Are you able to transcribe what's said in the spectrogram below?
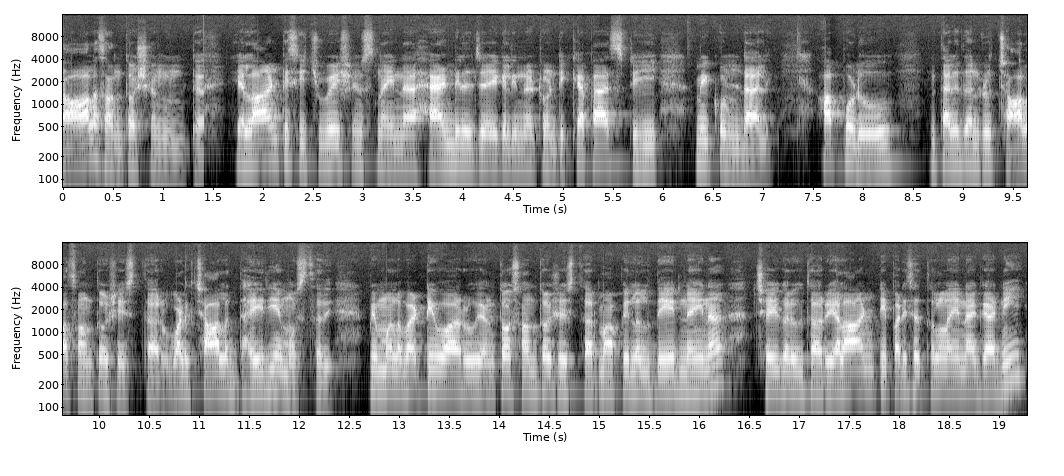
చాలా సంతోషంగా ఉంటారు. ఎలాంటి సిచ్యువేషన్స్నైనా హ్యాండిల్ చేయగలిగినటువంటి కెపాసిటీ మీకు ఉండాలి అప్పుడు తల్లిదండ్రులు చాలా సంతోషిస్తారు. వాళ్ళకి చాలా ధైర్యం వస్తుంది. మిమ్మల్ని బట్టి వారు ఎంతో సంతోషిస్తారు. మా పిల్లలు దేన్నైనా చేయగలుగుతారు. ఎలాంటి పరిస్థితులైనా కానీ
